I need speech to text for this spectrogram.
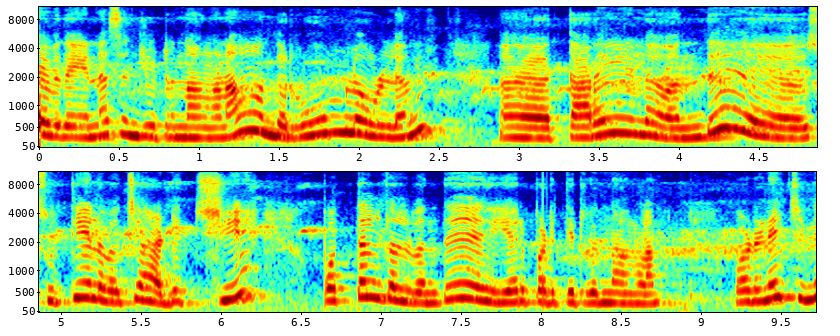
தேவதை என்ன செஞ்சுட்டு இருந்தாங்கன்னா அந்த ரூமில் உள்ள தரையில் வந்து சுத்தியலை வச்சு அடித்து பொத்தல்கள் வந்து ஏற்படுத்திட்டு இருந்தாங்களாம் உடனே சின்ன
